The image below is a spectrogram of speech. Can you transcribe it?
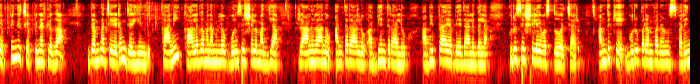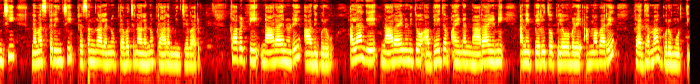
చెప్పింది చెప్పినట్లుగా బ్రహ్మ చేయడం జరిగింది. కానీ కాలగమనంలో గురు శిష్యుల మధ్య రాను రాను అంతరాలు అభ్యంతరాలు అభిప్రాయ భేదాలు గల గురు శిష్యులే వస్తూ వచ్చారు. అందుకే గురు పరంపరను స్మరించి నమస్కరించి ప్రసంగాలను ప్రవచనాలను ప్రారంభించేవారు. కాబట్టి నారాయణుడే ఆది గురువు. అలాగే నారాయణునితో అభేదం అయిన నారాయణి అనే పేరుతో పిలువబడే అమ్మవారే ప్రథమ గురుమూర్తి.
